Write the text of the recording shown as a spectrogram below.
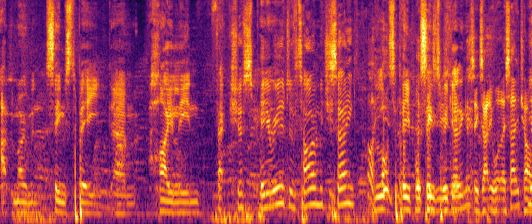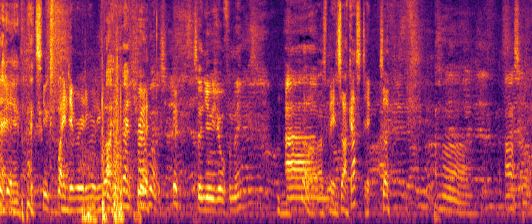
at the moment seems to be um, highly infectious period of time. Would you say? Lots of people seem to be getting That's it. exactly what they say, Charles. Yeah, Yeah, you explained it really, really well. Thank you very much. It's unusual for me. Um, Well, I was being sarcastic. So. Ah, asshole.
